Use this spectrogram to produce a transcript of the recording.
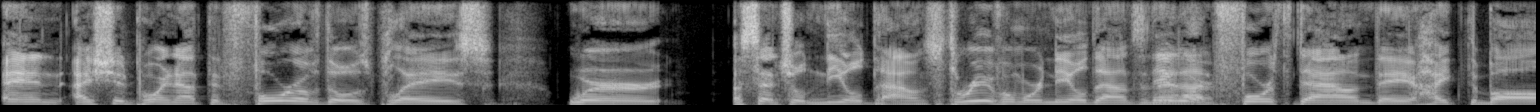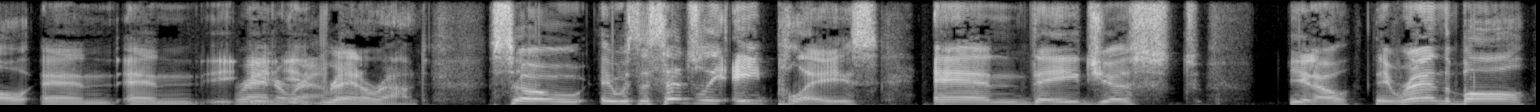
and I should point out that four of those plays were essential kneel downs. Three of them were kneel downs, and They then were. on fourth down they hiked the ball and and Ran it- it ran around. So it was essentially eight plays, and they just you know they ran the ball.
